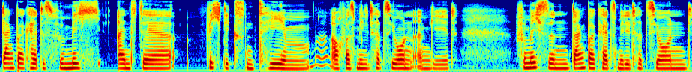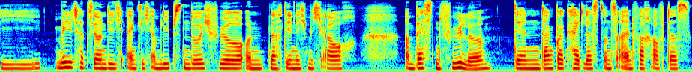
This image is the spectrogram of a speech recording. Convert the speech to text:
Dankbarkeit ist für mich eins der wichtigsten Themen, auch was Meditation angeht. Für mich sind Dankbarkeitsmeditationen die Meditationen, die ich eigentlich am liebsten durchführe und nach denen ich mich auch am besten fühle. Denn Dankbarkeit lässt uns einfach auf das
